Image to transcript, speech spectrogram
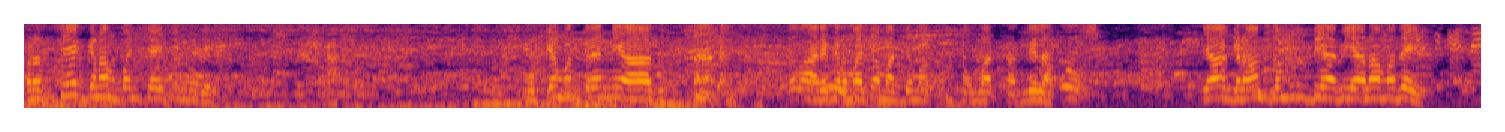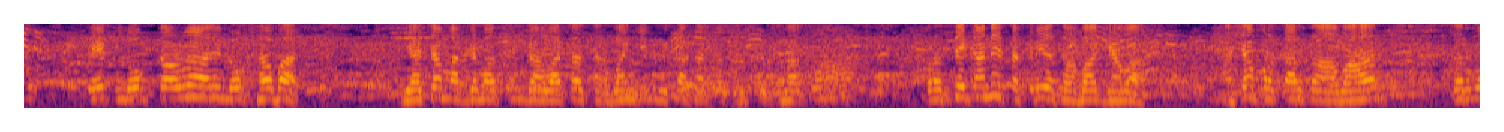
प्रत्येक ग्रामपंचायतीमध्ये मुख्यमंत्र्यांनी आज कार्यक्रमाच्या माध्यमातून संवाद साधलेला या ग्राम समृद्धी अभियानामध्ये एक लोक चळवळ आणि लोकसहभाग याच्या माध्यमातून गावाचा सर्वांगीण विकासाच्या दृष्टिकोनातून प्रत्येकाने सक्रिय सहभाग घ्यावा अशा प्रकारचं आवाहन सर्व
